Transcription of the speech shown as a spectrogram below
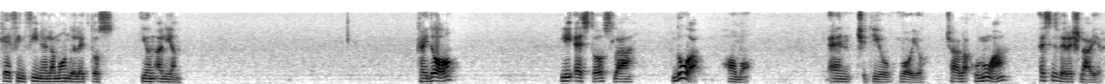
ke finfine la mondo elektos ion alian. Kaj do, li estos la dua homo en citiu vojo, ĉar la unua estis vere Schleier.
